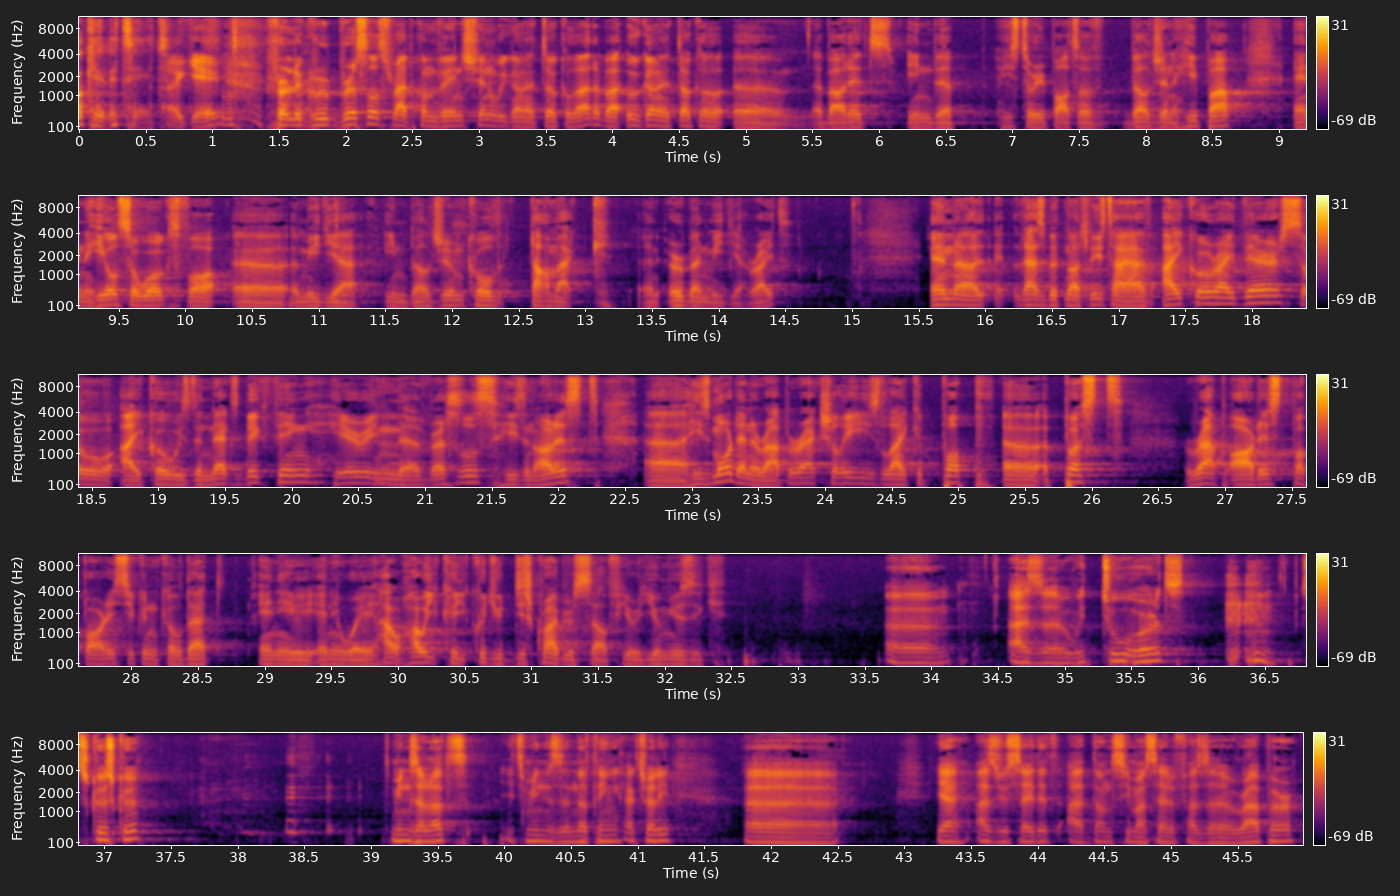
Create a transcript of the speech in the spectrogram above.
Okay, let's say it. Okay, from the group Brussels Rap Convention, we're gonna talk a lot about. We're gonna talk uh, about it in the history part of Belgian hip hop, and he also works for uh, a media in Belgium called Tarmac, an urban media, right? And uh, last but not least, I have Aiko right there. So Aiko is the next big thing here in uh, Brussels. He's an artist. Uh, he's more than a rapper, actually. He's like a pop, uh, a post-rap artist, pop artist. You can call that any any way. How how could, could you describe yourself, your your music? Uh, as uh, with two words, ske ske. It means a lot. It means nothing actually. Uh, yeah, as you said it, I don't see myself as a rapper.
